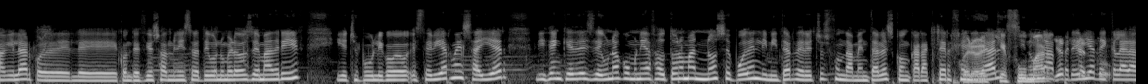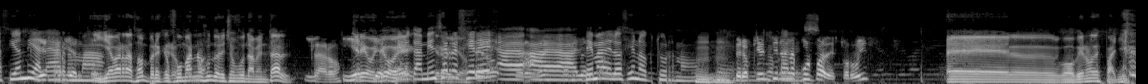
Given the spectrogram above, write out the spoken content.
Aguilar, por el eh, Contencioso Administrativo número 2 de Madrid y hecho público este viernes. Ayer dicen que desde una comunidad autónoma no se pueden limitar derechos fundamentales con carácter es general que sin una previa declaración de alarma. Y lleva razón, pero es que fumar no es un derecho fundamental. Claro. Creo yo, ¿eh? Pero también se refiere Pero- a- pero no es al fundamental. Tema del ocio nocturno. Pero ¿quién tiene la culpa de esto, Ruiz? El gobierno de España.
